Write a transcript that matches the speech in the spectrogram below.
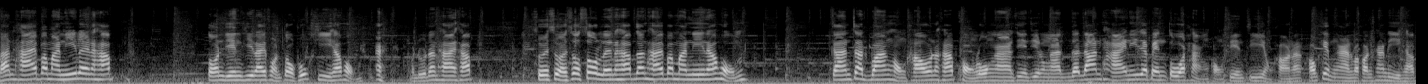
ด้านท้ายประมาณนี้เลยนะครับ ตอนเย็นทีไรฝนตกทุกทีครับผมมาดูด้านท้ายครับ สวยๆสดๆเลยนะครับ ด้านท้ายประมาณนี้นะครับผม การจัดวางของเขานะครับของโรงงาน CNG โรงงาน ด้านท้ายนี้จะเป็นตัวถังของ CNG ของเขานะเขาเก็บงานมาค่อนข้างดีครับ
